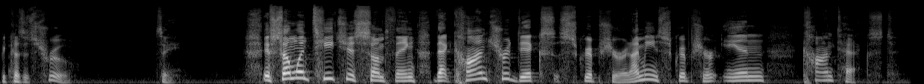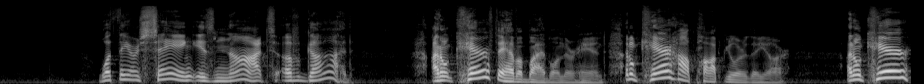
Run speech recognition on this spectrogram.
because it's true. If someone teaches something that contradicts Scripture, and I mean Scripture in context, what they are saying is not of God. I don't care if they have a Bible in their hand. I don't care how popular they are. I don't care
